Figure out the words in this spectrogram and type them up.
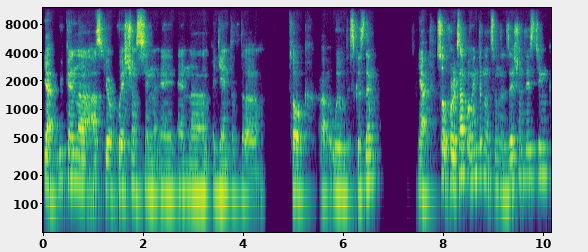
yeah, you can uh, ask your questions in, in, in uh, at the end of the talk. Uh, we'll discuss them. Yeah, so for example, internationalization testing,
